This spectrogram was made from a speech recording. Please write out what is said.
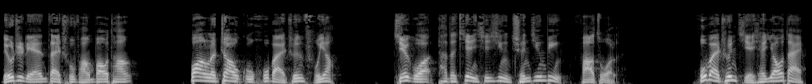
刘志莲在厨房煲汤，忘了照顾胡百春服药，结果他的间歇性神经病发作了。胡百春解下腰带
